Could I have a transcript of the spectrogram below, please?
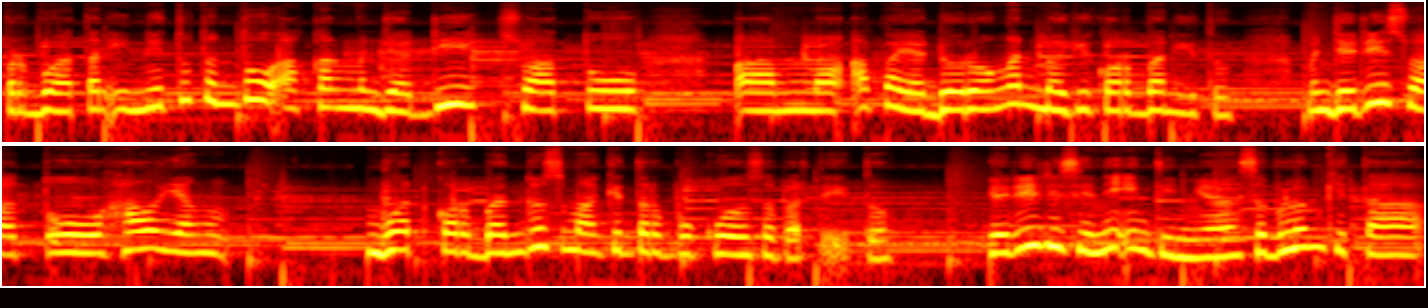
perbuatan ini tuh tentu akan menjadi suatu um, apa ya dorongan bagi korban gitu, menjadi suatu hal yang buat korban tuh semakin terpukul seperti itu. Jadi di sini intinya sebelum kita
